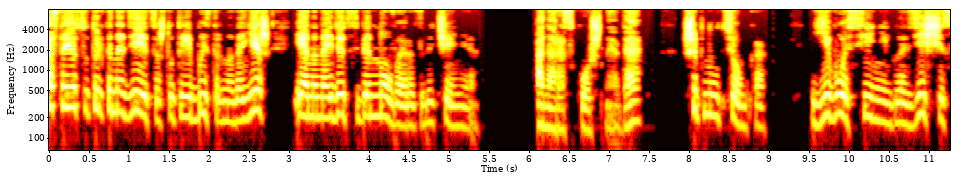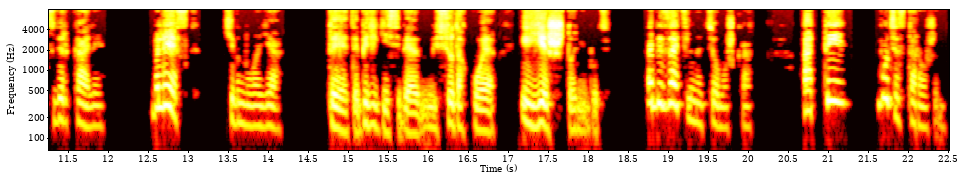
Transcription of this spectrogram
Остается только надеяться, что ты ей быстро надоешь, и она найдет себе новое развлечение. Она роскошная, да? Шепнул Темка. Его синие глазища сверкали. Блеск, кивнула я. Ты это, береги себя все такое, и ешь что-нибудь. Обязательно, Темушка. А ты будь осторожен.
